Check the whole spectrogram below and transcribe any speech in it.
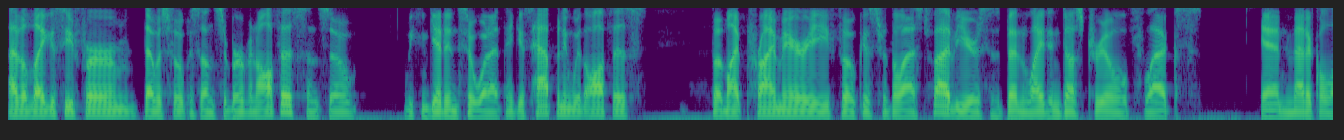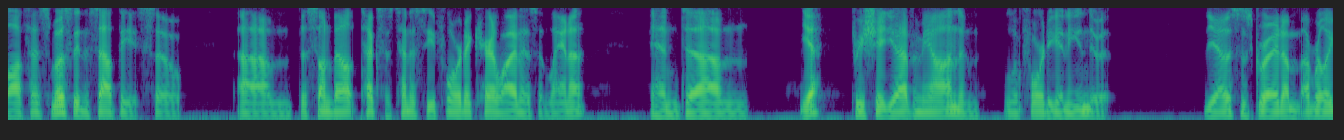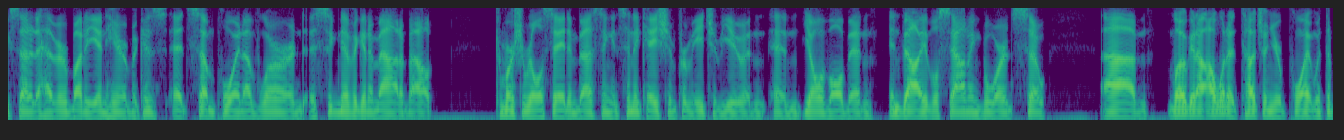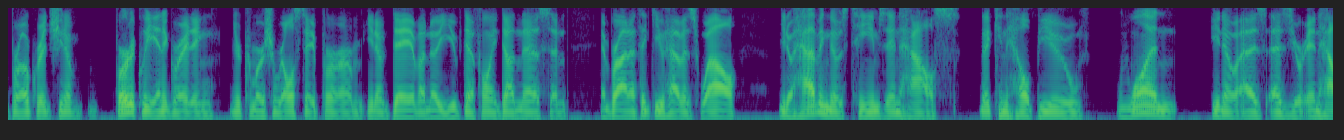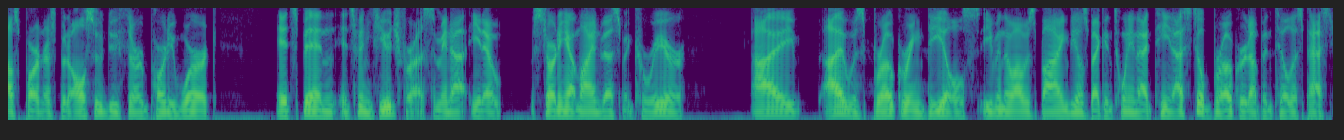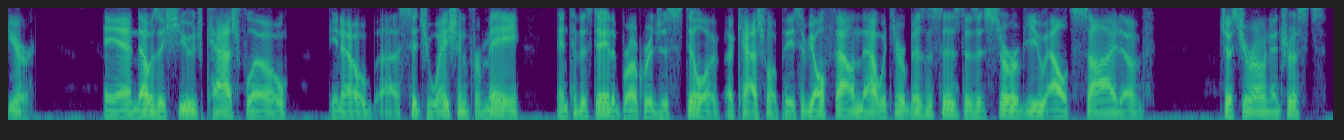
I have a legacy firm that was focused on suburban office, and so we can get into what I think is happening with office. But my primary focus for the last five years has been light industrial, flex, and medical office, mostly in the southeast. So um, the Sun Belt, Texas, Tennessee, Florida, Carolinas, Atlanta, and um, yeah, appreciate you having me on, and look forward to getting into it. Yeah, this is great. I'm I'm really excited to have everybody in here because at some point I've learned a significant amount about commercial real estate investing and syndication from each of you, and and y'all have all been invaluable sounding boards. So, um, Logan, I, I want to touch on your point with the brokerage. You know, vertically integrating your commercial real estate firm. You know, Dave, I know you've definitely done this, and and Brian, I think you have as well. you know, having those teams in house that can help you one, you know, as as your in house partners, but also do third party work. It's been it's been huge for us. I mean, I, you know, starting out my investment career, I I was brokering deals, even though I was buying deals back in 2019. I still brokered up until this past year, and that was a huge cash flow, you know, uh, situation for me. And to this day, the brokerage is still a, a cash flow piece. Have y'all found that with your businesses? Does it serve you outside of just your own interests?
